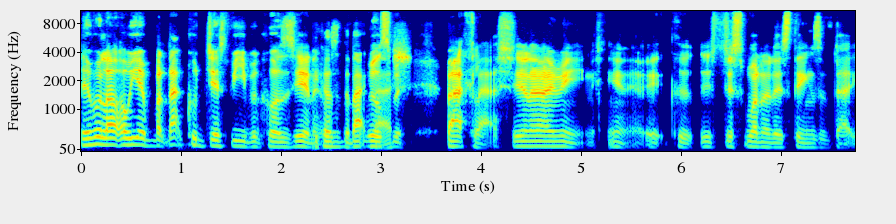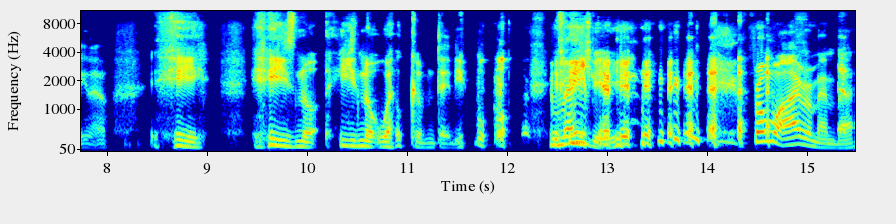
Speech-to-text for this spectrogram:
They were like, "Oh yeah, but that could just be because you know because of the backlash. Smith backlash." You know what I mean? You know, it could. It's just one of those things of that. You know, he he's not he's not welcomed anymore. Maybe. From what I remember,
